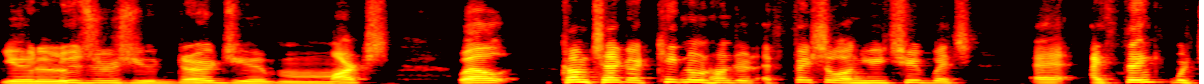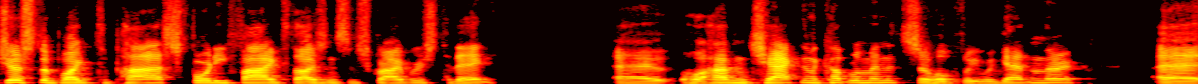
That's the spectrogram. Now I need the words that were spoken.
you losers, you nerds, you marks. Well, come check out Keep No 100 official on YouTube, which uh, I think we're just about to pass 45,000 subscribers today. Uh, I haven't checked in a couple of minutes, so hopefully we're getting there. Uh,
